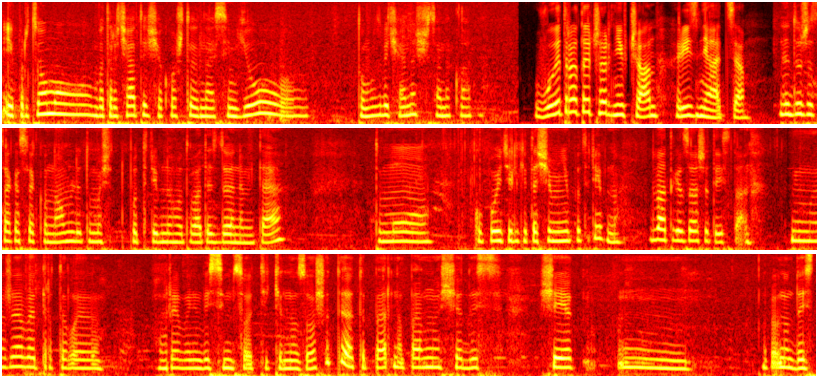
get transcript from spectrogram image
і при цьому витрачати ще кошти на сім'ю. Тому, звичайно, що це накладно. Витрати чернівчан різняться. Не дуже зараз економлю, тому що потрібно готуватись до НМТ. Тому купую тільки те, що мені потрібно. Два-три зошити і стане. Ми вже витратили гривень 800 тільки на зошити, а тепер, напевно, ще десь ще як. Напевно, десь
